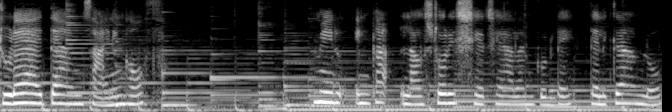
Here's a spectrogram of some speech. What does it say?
టుడే అయితే ఐఎమ్ సైనింగ్ ఆఫ్ మీరు ఇంకా లవ్ స్టోరీస్ షేర్ చేయాలనుకుంటే టెలిగ్రామ్లో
